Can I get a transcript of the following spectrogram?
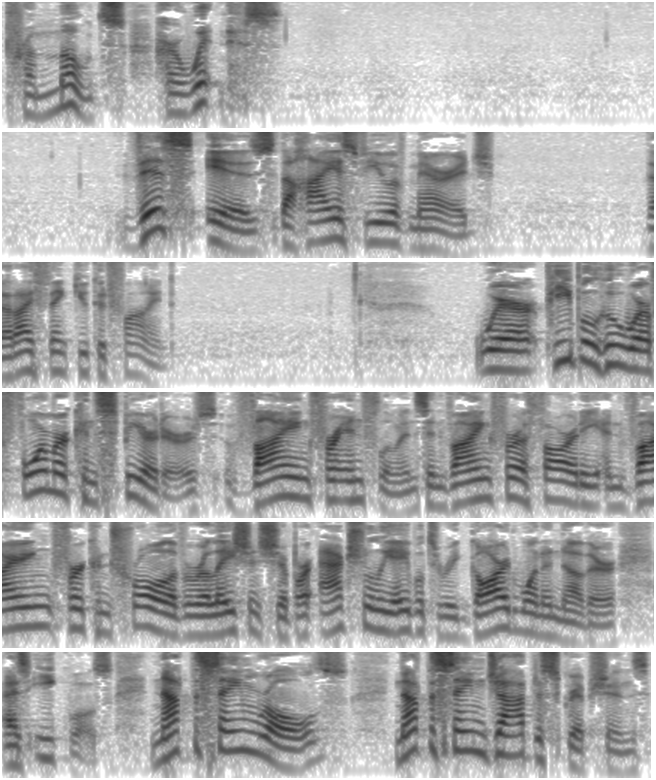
promotes her witness. This is the highest view of marriage that I think you could find. Where people who were former conspirators, vying for influence and vying for authority and vying for control of a relationship, are actually able to regard one another as equals. Not the same roles, not the same job descriptions,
